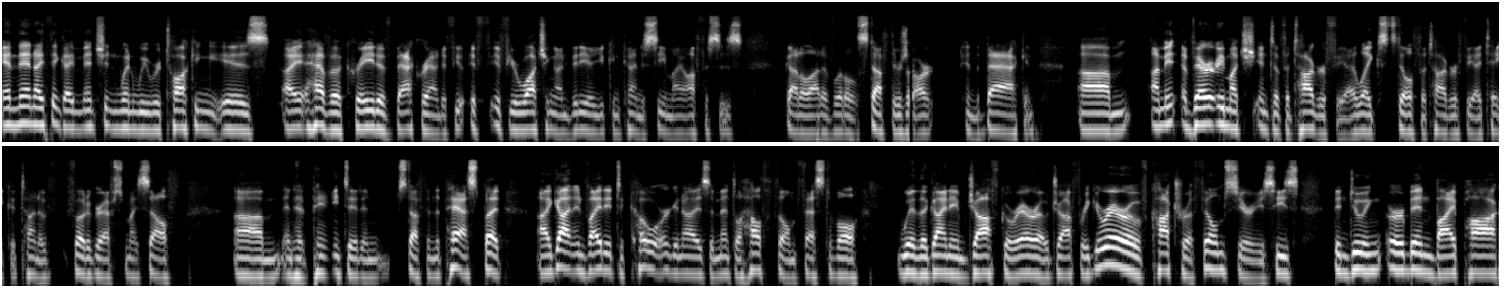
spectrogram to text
and then I think I mentioned when we were talking is I have a creative background. If you if if you're watching on video, you can kind of see my office has got a lot of little stuff. There's art in the back, and um, I'm very much into photography. I like still photography. I take a ton of photographs myself, um, and have painted and stuff in the past. But I got invited to co-organize a mental health film festival with a guy named Joff Guerrero, Joffrey Guerrero of Katra Film Series. He's been doing urban BIPOC,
